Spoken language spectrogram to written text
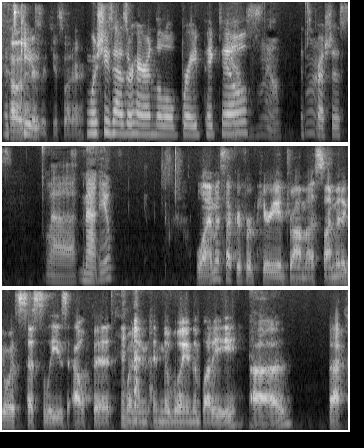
It's oh, cute. that is a cute sweater. Where she has her hair in little braid pigtails. Yeah, yeah. It's All right. Precious. Uh, Matthew. Well, I'm a sucker for period drama, so I'm going to go with Cecily's outfit when in, in the William the Bloody uh, back,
